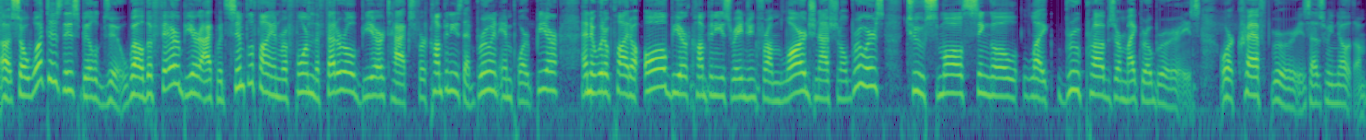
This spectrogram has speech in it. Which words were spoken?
Uh, so, what does this bill do? Well, the Fair Beer Act would simplify and reform the federal beer tax for companies that brew and import beer, and it would apply to all beer companies ranging from large national brewers to small single, like brew pubs or microbreweries, or craft breweries as we know them.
